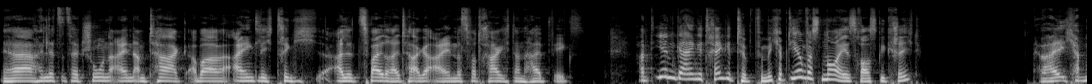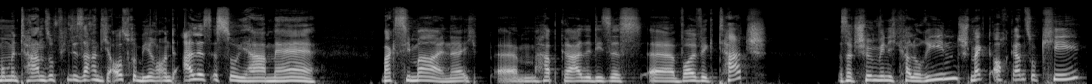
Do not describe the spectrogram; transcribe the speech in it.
ja, in letzter Zeit schon einen am Tag, aber eigentlich trinke ich alle zwei, drei Tage einen. Das vertrage ich dann halbwegs. Habt ihr einen geilen Getränketipp für mich? Habt ihr irgendwas Neues rausgekriegt? Weil ich habe momentan so viele Sachen, die ich ausprobiere und alles ist so, ja, meh, maximal. Ne? Ich ähm, habe gerade dieses äh, Volvic Touch. Das hat schön wenig Kalorien, schmeckt auch ganz okay.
